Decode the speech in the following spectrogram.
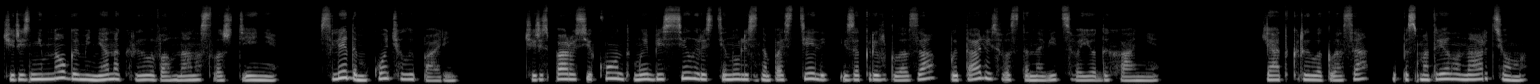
Через немного меня накрыла волна наслаждения. Следом кончил и парень. Через пару секунд мы без сил растянулись на постели и, закрыв глаза, пытались восстановить свое дыхание. Я открыла глаза и посмотрела на Артема.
